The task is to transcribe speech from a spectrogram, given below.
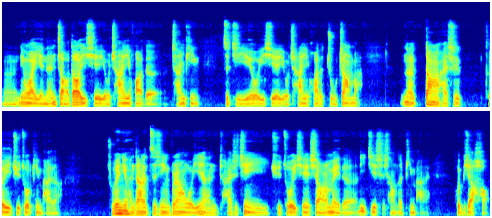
嗯，另外也能找到一些有差异化的产品，自己也有一些有差异化的主张吧，那当然还是可以去做品牌的，除非你有很大的资金，不然我依然还是建议去做一些小而美的利基市场的品牌。会比较好，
